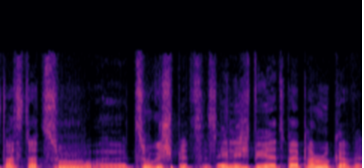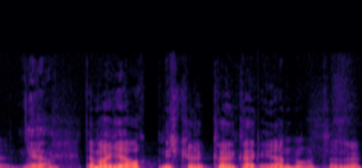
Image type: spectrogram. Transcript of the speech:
was dazu äh, zugespitzt ist. Ähnlich wie jetzt bei Perukaville. Ne? Ja. Da mache ich ja auch nicht Köl- Köln-Kalk-Ehrenmord. So, ne?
